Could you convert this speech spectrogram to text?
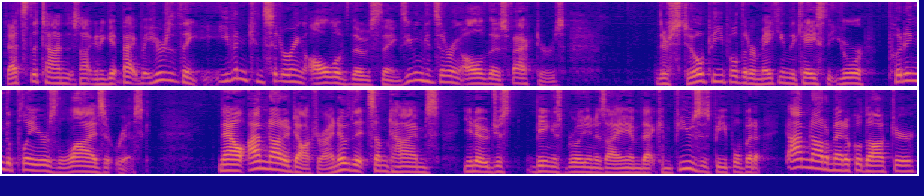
that's the time that's not going to get back. But here's the thing even considering all of those things even considering all of those factors there's still people that are making the case that you're putting the players lives at risk. Now i'm not a doctor. I know that sometimes you know just being as brilliant as i am that confuses people but i'm not a medical doctor.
